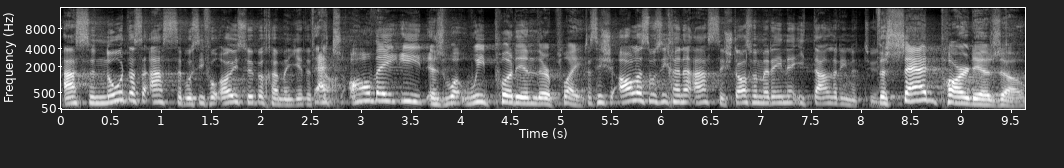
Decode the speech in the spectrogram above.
essen nur das Essen, das sie von uns bekommen, jeden Tag. That's all they eat is what we put in their plate. Das ist alles, was sie können essen, ist das, was wir ihnen in Teller tun. The sad part is, though,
